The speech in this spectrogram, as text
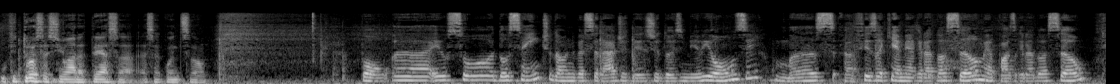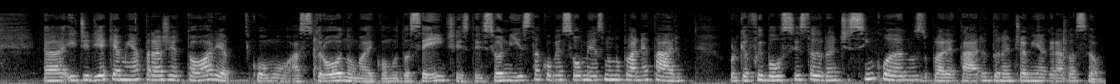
o, que trouxe a senhora até essa, essa condição. Bom, uh, eu sou docente da universidade desde 2011, mas uh, fiz aqui a minha graduação, minha pós-graduação, uh, e diria que a minha trajetória como astrônoma e como docente, extensionista, começou mesmo no planetário, porque eu fui bolsista durante cinco anos do planetário durante a minha graduação.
